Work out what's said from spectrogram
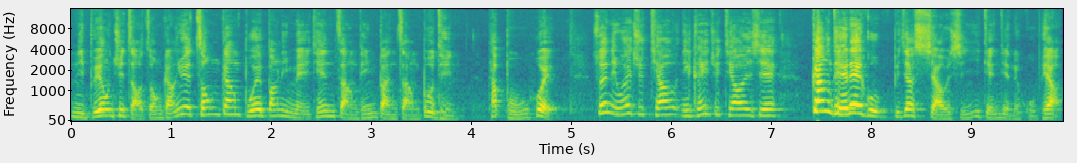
你不用去找中钢，因为中钢不会帮你每天涨停板涨不停，它不会，所以你会去挑，你可以去挑一些钢铁类股比较小型一点点的股票。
